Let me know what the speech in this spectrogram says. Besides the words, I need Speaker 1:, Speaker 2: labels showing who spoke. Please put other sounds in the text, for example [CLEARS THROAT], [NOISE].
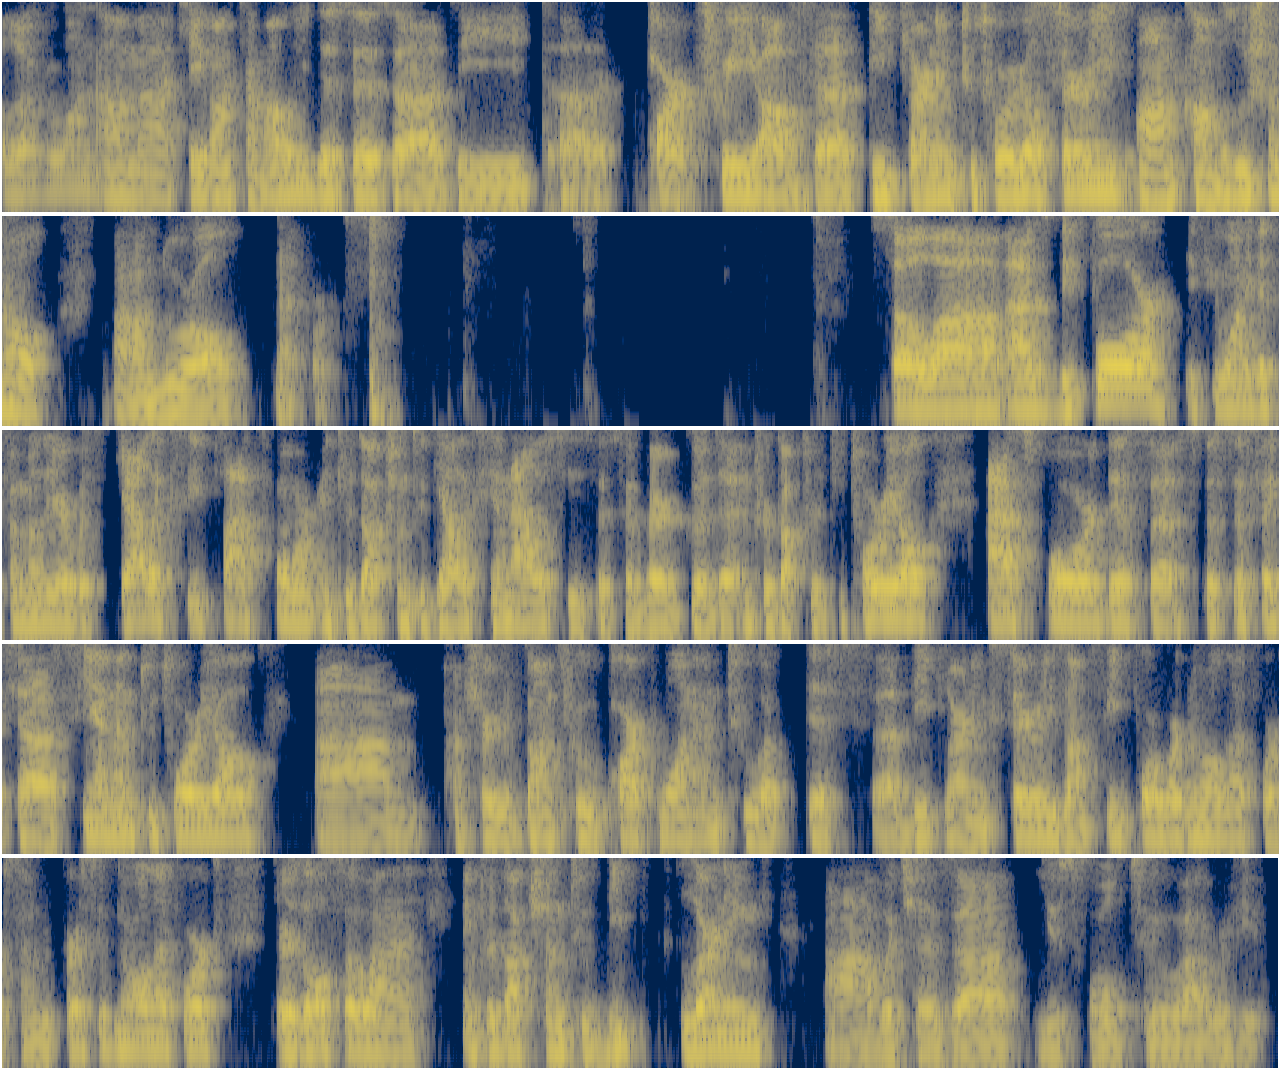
Speaker 1: Hello, everyone. I'm uh, Kamali. This is uh, the uh, part three of the deep learning tutorial series on convolutional uh, neural networks. So uh, as before, if you want to get familiar with Galaxy platform, Introduction to Galaxy Analysis is a very good uh, introductory tutorial. As for this specific CNN tutorial, um, I'm sure you've gone through part one and two of this uh, deep learning series on feed-forward neural networks and recursive neural networks. There's also an introduction to deep learning, uh, which is uh, useful to uh, review.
